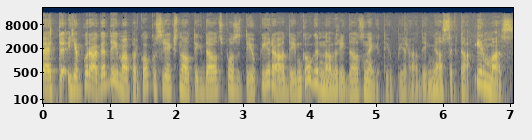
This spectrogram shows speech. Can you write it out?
Bet, jebkurā gadījumā par kokosriekstu nav tik daudz pozitīvu pierādījumu, kaut gan nav arī daudz negatīvu pierādījumu. Jāsaka, tā ir maz.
